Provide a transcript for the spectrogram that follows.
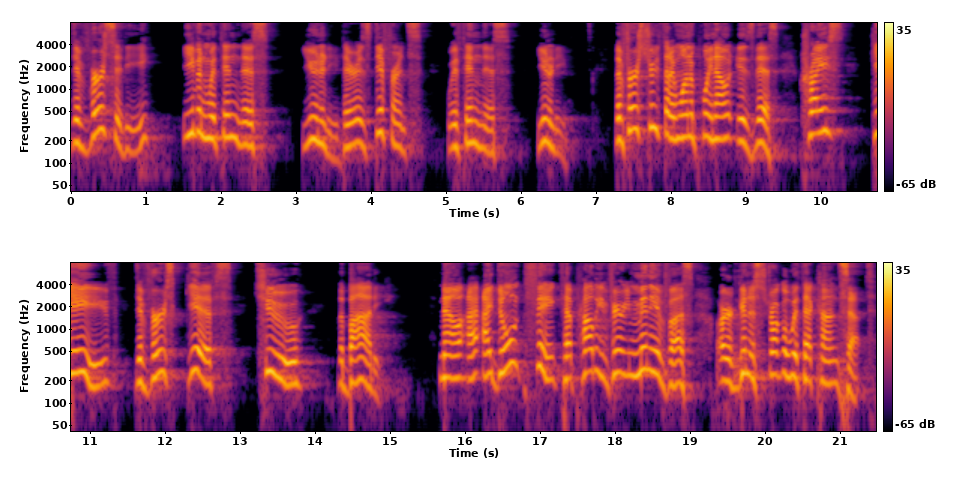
diversity even within this unity. There is difference within this unity. The first truth that I want to point out is this Christ gave diverse gifts to the body. Now, I, I don't think that probably very many of us are going to struggle with that concept.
